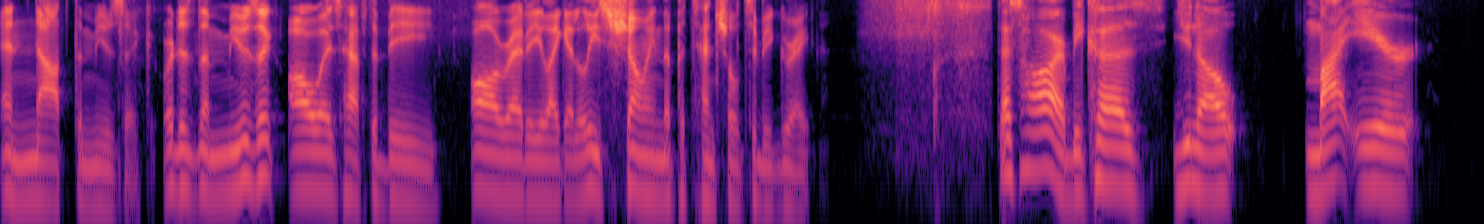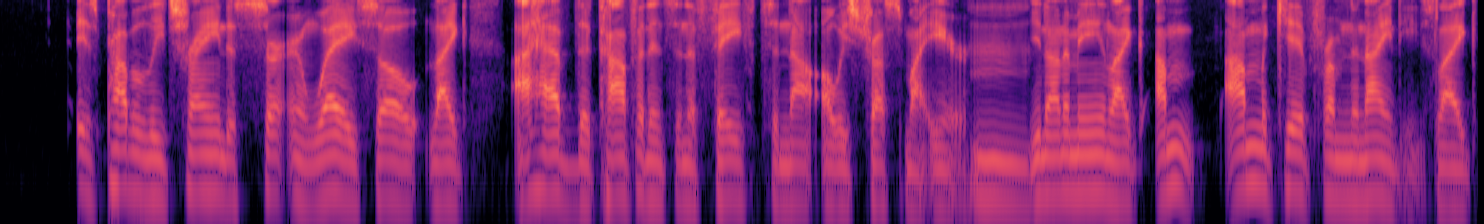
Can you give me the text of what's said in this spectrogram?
and not the music, or does the music always have to be already like at least showing the potential to be great? That's hard because, you know, my ear is probably trained a certain way. So, like, I have the confidence and the faith to not always trust my ear. Mm. You know what I mean? Like, I'm I'm a kid from the '90s. Like,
